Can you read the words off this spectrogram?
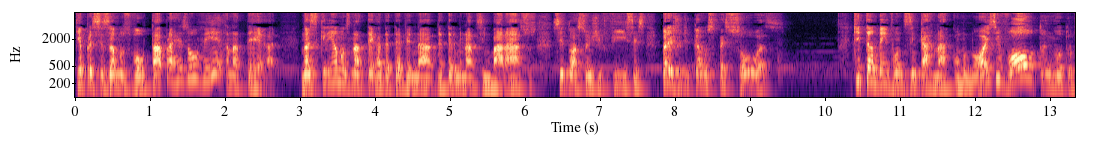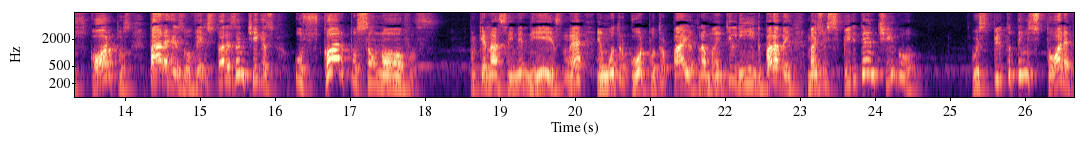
que precisamos voltar para resolver na Terra. Nós criamos na terra determinados embaraços, situações difíceis, prejudicamos pessoas que também vão desencarnar como nós e voltam em outros corpos para resolver histórias antigas. Os corpos são novos, porque nascem nenês, não é? É um outro corpo, outro pai, outra mãe, que lindo, parabéns. Mas o espírito é antigo. O espírito tem história.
